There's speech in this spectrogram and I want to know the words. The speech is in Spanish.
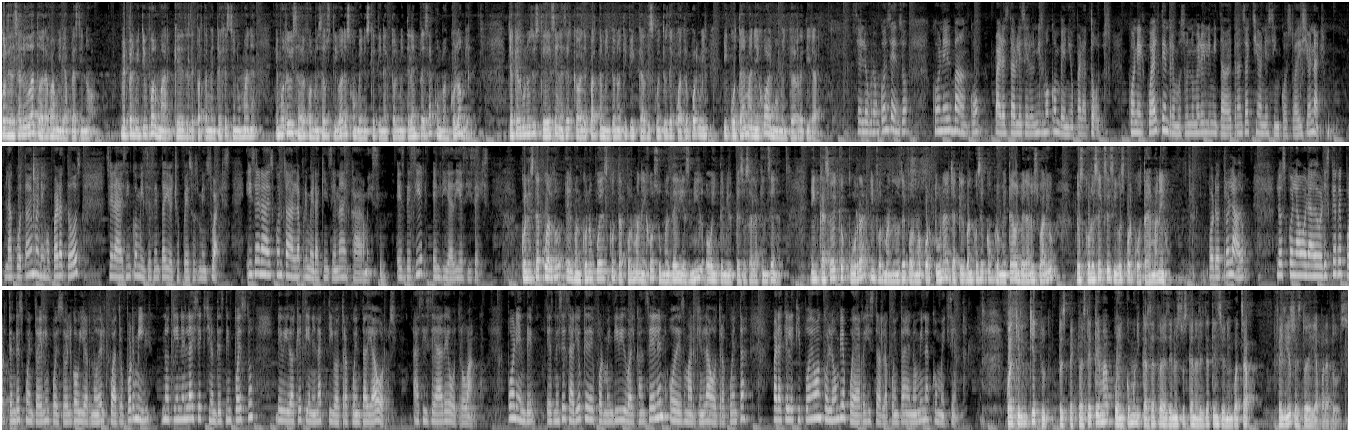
Cordial saludo a toda la familia Plastinova. Me permito informar que desde el Departamento de Gestión Humana hemos revisado de forma exhaustiva los convenios que tiene actualmente la empresa con Bancolombia, ya que algunos de ustedes se han acercado al departamento a notificar descuentos de 4 por mil y cuota de manejo al momento de retirar. Se logró un consenso con el banco para establecer un mismo convenio para todos, con el cual tendremos un número ilimitado de transacciones sin costo adicional. La cuota de manejo para todos será de 5.068 pesos mensuales y será descontada en la primera quincena de cada mes, es decir, el día 16. Con este acuerdo, el banco no puede descontar por manejo sumas de 10 mil o 20 mil pesos a la quincena. En caso de que ocurra, informándonos de forma oportuna, ya que el banco se compromete a devolver al usuario los cobros excesivos por cuota de manejo. Por otro lado, los colaboradores que reporten descuento del impuesto del gobierno del 4 por mil no tienen la excepción de este impuesto debido a que tienen activa otra cuenta de ahorros, así sea de otro banco. Por ende, es necesario que de forma individual cancelen o desmarquen la otra cuenta para que el equipo de Bancolombia pueda registrar la cuenta de nómina como exenta. Cualquier inquietud respecto a este tema pueden comunicarse a través de nuestros canales de atención en WhatsApp. Feliz resto de día para todos.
